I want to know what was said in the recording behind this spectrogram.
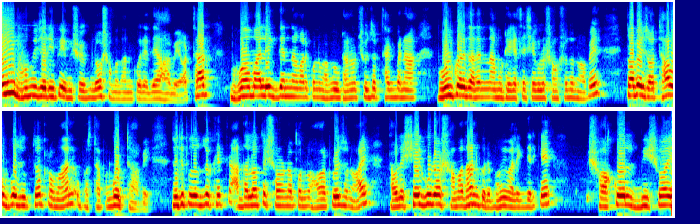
এই ভূমি জরিপে বিষয়গুলো সমাধান করে দেওয়া হবে। অর্থাৎ ভুয়া মালিকদের নাম আর কোনোভাবে উঠানোর সুযোগ থাকবে না। ভুল করে যাদের নাম উঠে গেছে, সেগুলো সংশোধন হবে। তবে যথা উপযুক্ত প্রমাণ উপস্থাপন করতে হবে। যদি প্রযোজ্য ক্ষেত্রে আদালতে শরণাপন্ন হওয়ার প্রয়োজন হয়, তাহলে সেগুলো সমাধান করে ভূমি মালিকদেরকে সকল বিষয়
